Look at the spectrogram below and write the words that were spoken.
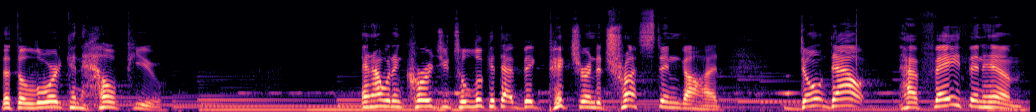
that the Lord can help you. And I would encourage you to look at that big picture and to trust in God. Don't doubt, have faith in Him.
